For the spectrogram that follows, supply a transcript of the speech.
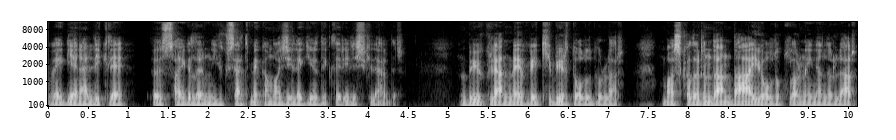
ve genellikle öz saygılarını yükseltmek amacıyla girdikleri ilişkilerdir. Büyüklenme ve kibir doludurlar. Başkalarından daha iyi olduklarına inanırlar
